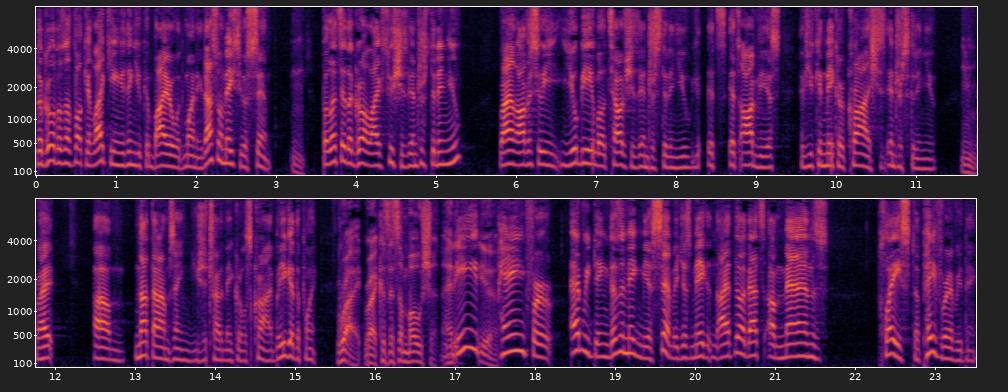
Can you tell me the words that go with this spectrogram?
the girl doesn't fucking like you and you think you can buy her with money. That's what makes you a simp. But let's say the girl likes you, she's interested in you. Ryan, obviously you'll be able to tell if she's interested in you. It's it's obvious if you can make her cry, she's interested in you, right? Um, not that I'm saying you should try to make girls cry, but you get the point. Right, right, because it's emotion. And Me yeah. paying for everything doesn't make me a simp. It just makes I feel like that's a man's place to pay for everything.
